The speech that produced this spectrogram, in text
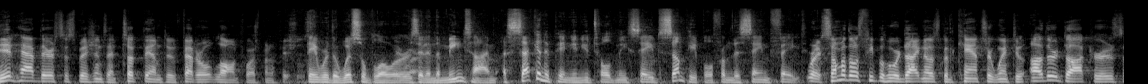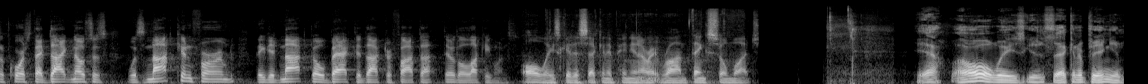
did have their suspicions and took them to federal law enforcement officials. They were the whistleblowers, and in the meantime, a second opinion you told me saved some people from the same fate. Right. Some of those people who were diagnosed with cancer went to other doctors. Of course, that diagnosis was not confirmed. They did not go back to Dr. Fata. They're the lucky ones. Always get a second opinion. All right, Ron, thanks so much. Yeah, always get a second opinion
